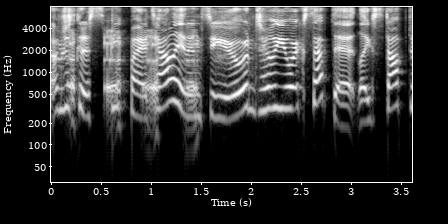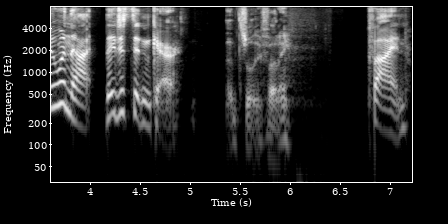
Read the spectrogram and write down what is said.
I'm just gonna speak my Italian into you until you accept it. Like, stop doing that. They just didn't care. That's really funny. Fine.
